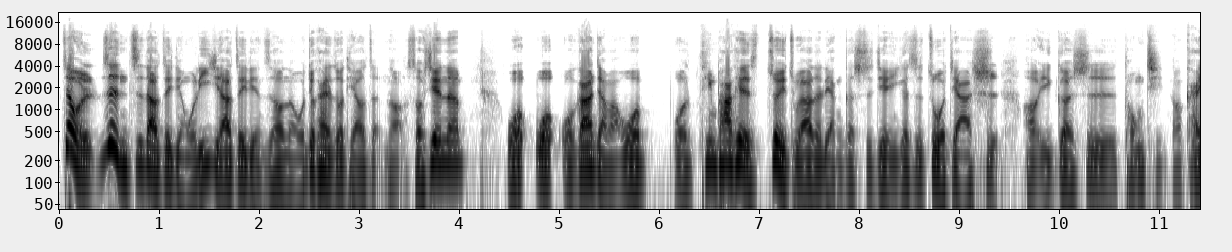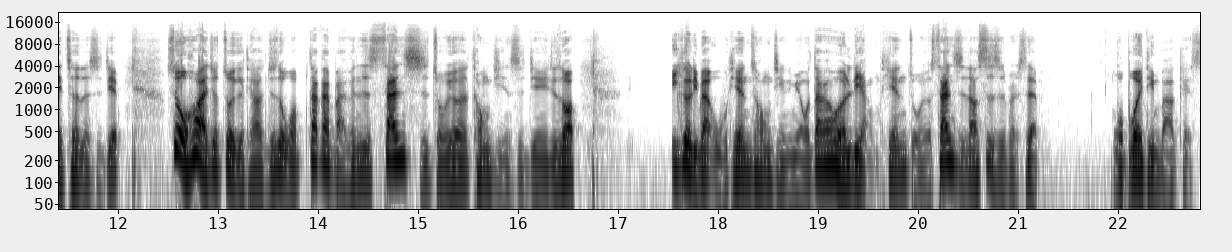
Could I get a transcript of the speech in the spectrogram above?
在我认知到这一点，我理解到这一点之后呢，我就开始做调整，哈。首先呢，我我我刚刚讲嘛，我我听 podcast 最主要的两个时间，一个是做家事，好，一个是通勤，然后开车的时间，所以我后来就做一个调整，就是我大概百分之三十左右的通勤时间，也就是说一个礼拜五天通勤里面，我大概会有两天左右，三十到四十 percent。我不会听 podcast，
